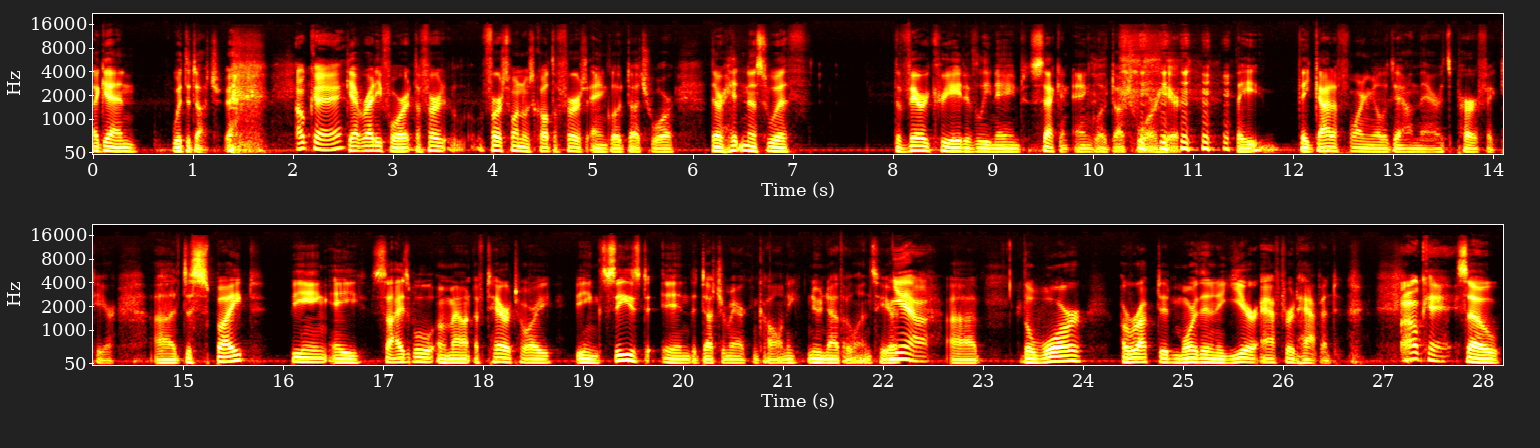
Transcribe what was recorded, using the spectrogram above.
again with the Dutch. Okay. Get ready for it. The first first one was called the First Anglo-Dutch War. They're hitting us with the very creatively named Second Anglo-Dutch War here. they they got a formula down there. It's perfect here. Uh, despite being a sizable amount of territory being seized in the Dutch American colony, New Netherlands here. Yeah. Uh, the war erupted more than a year after it happened. Okay. So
